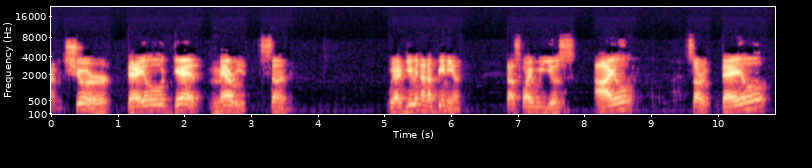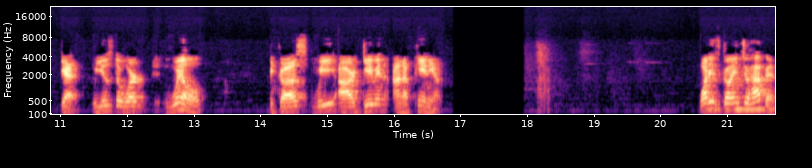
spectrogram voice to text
I'm sure they'll get married soon. We are giving an opinion. That's why we use I'll, sorry, they'll get. We use the word will because we are giving an opinion. What is going to happen?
